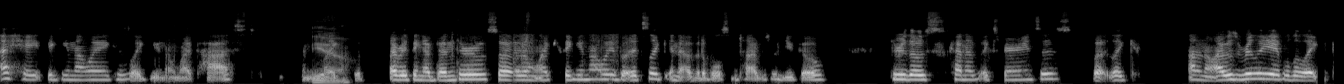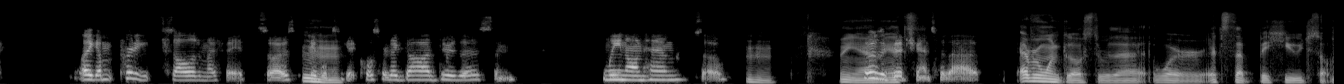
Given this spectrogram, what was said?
I hate thinking that way because, like, you know, my past and Yeah. like with everything I've been through. So I don't like thinking that way, but it's like inevitable sometimes when you go through those kind of experiences. But like, I don't know, I was really able to like, like, I'm pretty solid in my faith. So I was able Mhm. to get closer to God through this and lean on Him. So mm-hmm. I mean, yeah, there I was a good chance for that. everyone goes through that where it's that big huge self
